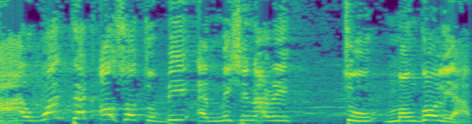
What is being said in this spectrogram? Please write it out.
I wanted also to be a missionary to Mongolia.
